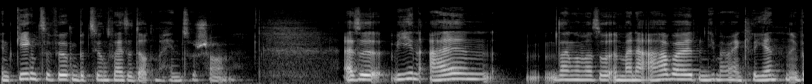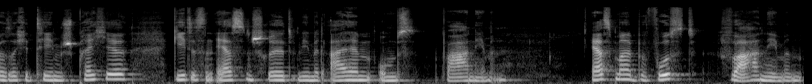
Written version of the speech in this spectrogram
entgegenzuwirken, beziehungsweise dort mal hinzuschauen? Also, wie in allen, sagen wir mal so, in meiner Arbeit, wenn ich mit meinen Klienten über solche Themen spreche, geht es im ersten Schritt, wie mit allem, ums Wahrnehmen. Erstmal bewusst wahrnehmen.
